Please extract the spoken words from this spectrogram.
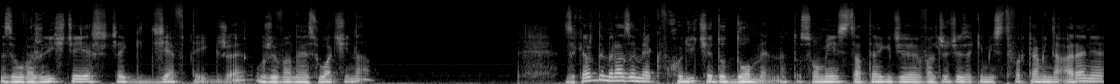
zauważyliście jeszcze, gdzie w tej grze używana jest łacina? Za każdym razem, jak wchodzicie do domen, to są miejsca te, gdzie walczycie z jakimiś stworkami na arenie,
